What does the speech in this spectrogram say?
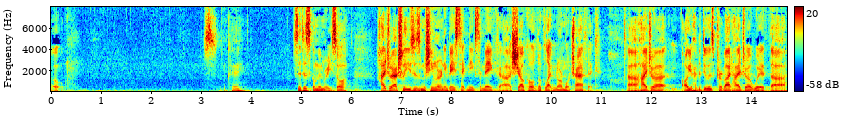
Oh. Okay. Statistical memory. So Hydra actually uses machine learning based techniques to make uh, shellcode look like normal traffic. Uh, Hydra, all you have to do is provide Hydra with uh,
